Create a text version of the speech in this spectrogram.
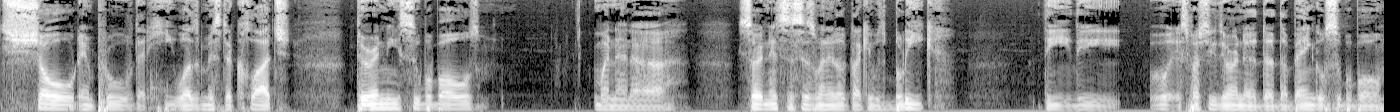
showed and proved that he was Mr. Clutch during these Super Bowls when at uh, certain instances when it looked like it was bleak. The the especially during the, the the Bengals Super Bowl.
